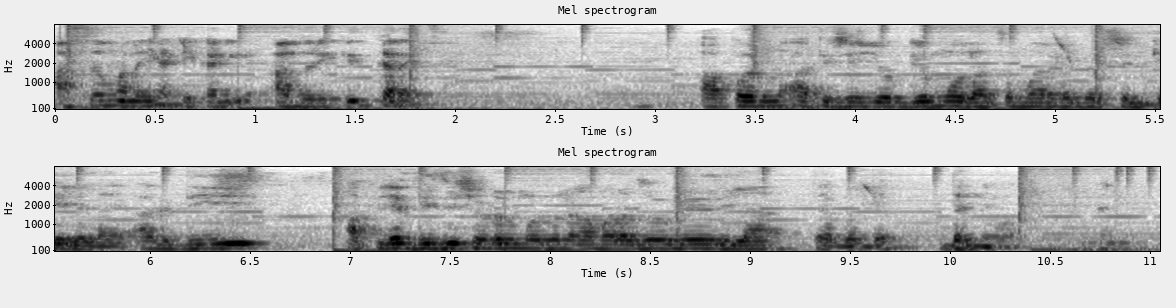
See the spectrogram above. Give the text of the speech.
असं मला या ठिकाणी अधोरेखित करायचं आपण अतिशय योग्य मोलाचं मार्गदर्शन केलेलं आहे. अगदी आपल्या बिझी शेड्यूलमधून आम्हाला जो वेळ दिला त्याबद्दल धन्यवाद. धन्यवाद.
